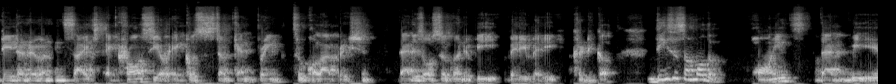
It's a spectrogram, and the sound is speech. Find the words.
data driven insights across your ecosystem can bring through collaboration. That is also going to be very, very critical. These are some of the points that we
